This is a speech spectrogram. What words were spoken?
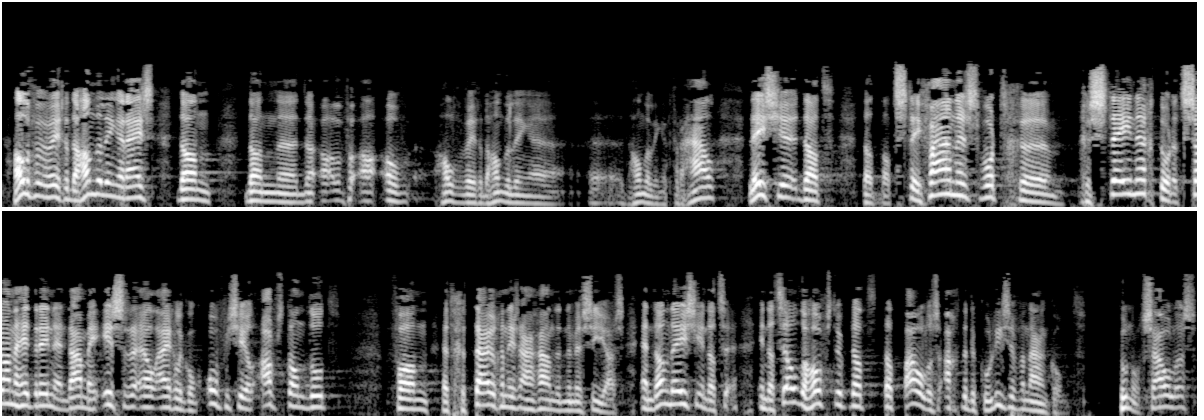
Halverwege de handelingenreis, dan, dan, uh, dan over, halverwege de handelingen, het handelingenverhaal, lees je dat, dat, dat Stefanus wordt ge, gestenigd door het Sanhedrin en daarmee Israël eigenlijk ook officieel afstand doet van het getuigenis aangaande de Messias. En dan lees je in, dat, in datzelfde hoofdstuk dat, dat Paulus achter de coulissen vandaan komt. Toen nog Saulus,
